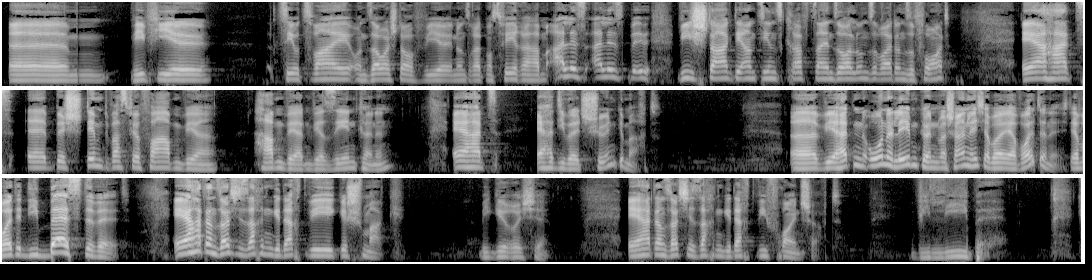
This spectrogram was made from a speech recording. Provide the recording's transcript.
Ähm, wie viel CO2 und Sauerstoff wir in unserer Atmosphäre haben, alles, alles, wie stark die Anziehungskraft sein soll und so weiter und so fort. Er hat äh, bestimmt, was für Farben wir haben werden, wir sehen können. Er hat, er hat die Welt schön gemacht. Äh, wir hätten ohne leben können wahrscheinlich, aber er wollte nicht. Er wollte die beste Welt. Er hat an solche Sachen gedacht wie Geschmack, wie Gerüche. Er hat an solche Sachen gedacht wie Freundschaft, wie Liebe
